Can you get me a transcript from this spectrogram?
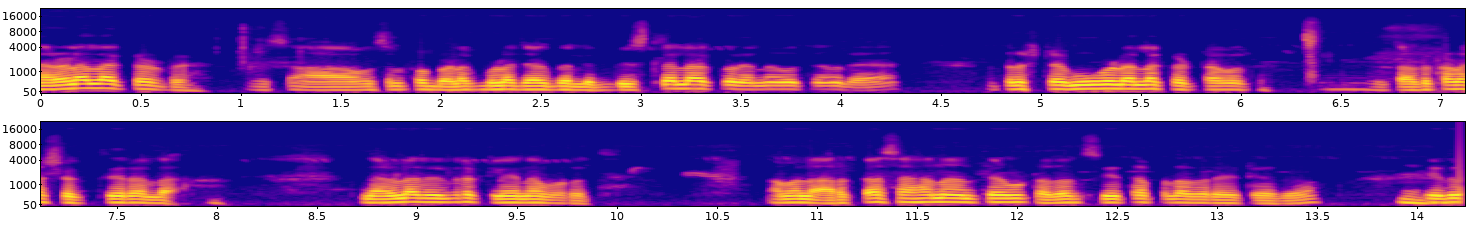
ನೆರಳಲ್ಲಿ ಹಾಕೊಳ್ರಿ ಒಂದ್ ಸ್ವಲ್ಪ ಬೆಳಕ್ ಬೀಳೋ ಜಾಗದಲ್ಲಿ ಬಿಸಿಲಲ್ಲಿ ಹಾಕೋರು ಏನಾಗುತ್ತೆ ಅಂದ್ರೆ ಅದ್ರ ಸ್ಟೆಮ್ಗಳೆಲ್ಲ ಕಟ್ಟಾಗುತ್ತೆ ತಡ್ಕೊಳ್ಳೋ ಶಕ್ತಿ ಇರಲ್ಲ. ನೆರಳಲ್ಲಿ ಇದ್ರೆ ಕ್ಲೀನಾಗಿ ಬರುತ್ತೆ. ಆಮೇಲೆ ಅರ್ಕ ಸಹನ ಅಂತ ಹೇಳ್ಬಿಟ್ಟು ಅದೊಂದು ಸೀತಾಫಲ ವೆರೈಟಿ ಅದು. ಇದು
